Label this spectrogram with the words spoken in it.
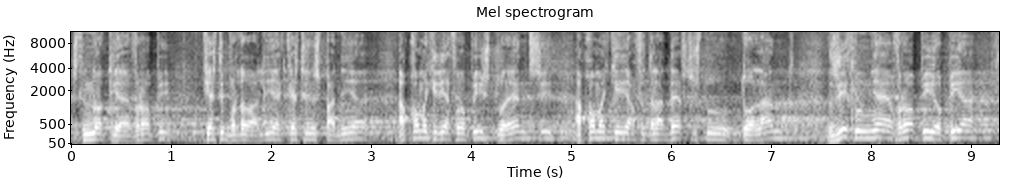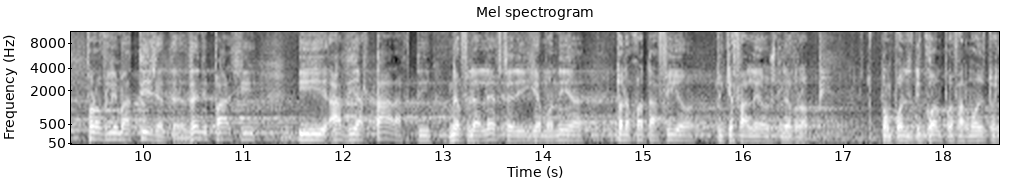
στην Νότια Ευρώπη και στην Πορτογαλία και στην Ισπανία, ακόμα και η διαφοροποίηση του Ρέντσι, ακόμα και οι αμφιταλαντεύσεις του, του Ολάντ δείχνουν μια Ευρώπη η οποία προβληματίζεται. Δεν υπάρχει η αδιατάραχτη νεοφιλελεύθερη ηγεμονία των εκοταφείων του κεφαλαίου στην Ευρώπη, των πολιτικών που εφαρμόζει το,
